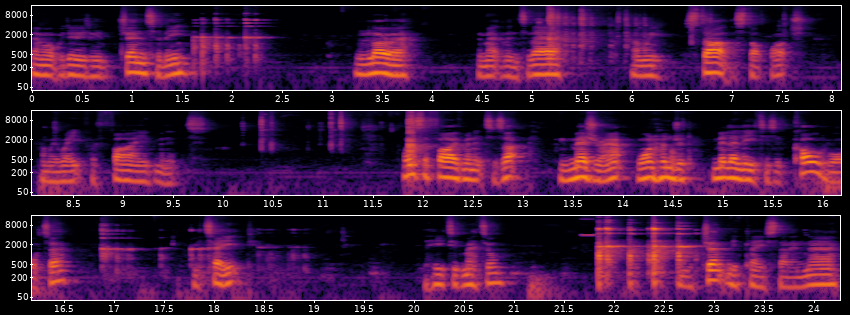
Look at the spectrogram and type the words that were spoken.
Then what we do is we gently lower the metal into there and we start the stopwatch and we wait for five minutes. Once the five minutes is up, we measure out 100 millilitres of cold water. We take the heated metal and gently place that in there.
